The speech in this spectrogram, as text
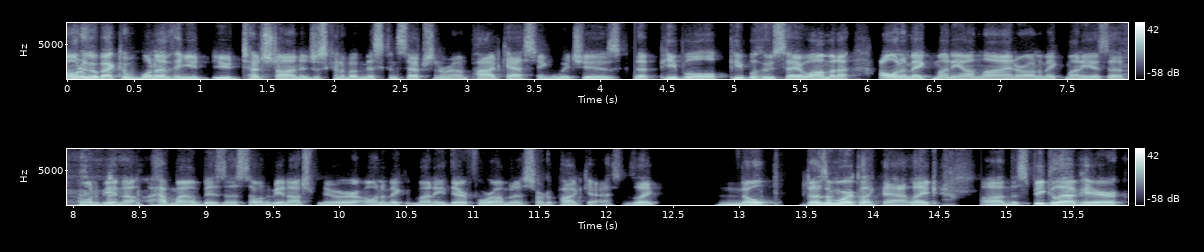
I want to go back to one other thing you, you touched on and just kind of a misconception around podcasting, which is that people, people who say, well, I'm going to, I want to make money online or I want to make money as a, I want to be, an, have my own business. I want to be an entrepreneur. I want to make money. Therefore I'm going to start a podcast. It's like, Nope, doesn't work like that. Like on the Speaker Lab here,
